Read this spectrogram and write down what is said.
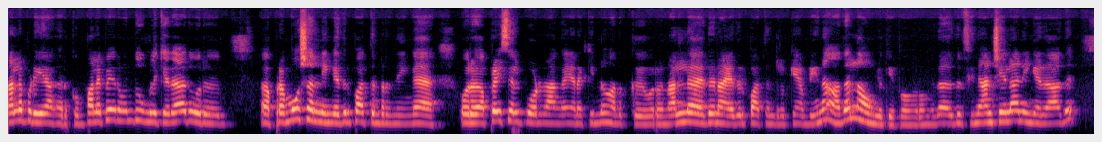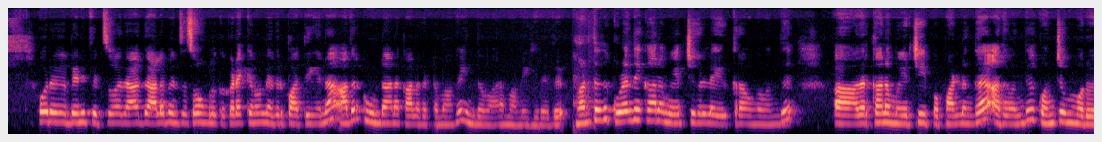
நல்லபடியாக இருக்கும். பல பேர் வந்து உங்களுக்கு ஏதாவது ஒரு ப்ரமோஷன் நீங்கள் எதிர்பார்த்துட்டு இருந்தீங்க ஒரு அப்ரைசல் போடுறாங்க எனக்கு இன்னும் அதுக்கு ஒரு நல்ல இது நான் எதிர்பார்த்துட்டு இருக்கேன் அப்படின்னா அதெல்லாம் உங்களுக்கு இப்போ வரும். ஏதாவது ஃபினான்ஷியலாக நீங்கள் ஏதாவது ஒரு பெனிஃபிட்ஸோ ஏதாவது அலவென்சஸோ உங்களுக்கு கிடைக்கணும்னு எதிர்பார்த்தீங்கன்னா அதற்கு உண்டான காலகட்டமாக இந்த வாரம் அமைகிறது. அடுத்தது குழந்தைக்கான முயற்சிகளில் இருக்கிறவங்க வந்து அதற்கான முயற்சி இப்போ பண்ணுங்க. அது வந்து கொஞ்சம் ஒரு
